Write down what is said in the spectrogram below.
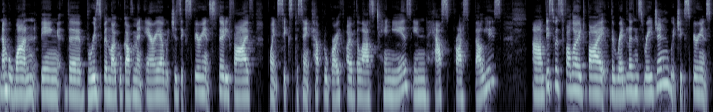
Number one being the Brisbane local government area, which has experienced 35.6% capital growth over the last 10 years in house price values. Um, this was followed by the Redlands region, which experienced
